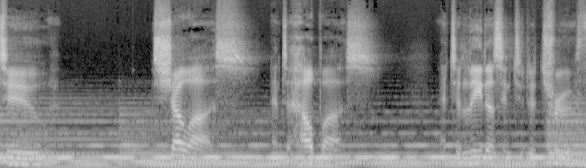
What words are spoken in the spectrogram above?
to show us and to help us and to lead us into the truth.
